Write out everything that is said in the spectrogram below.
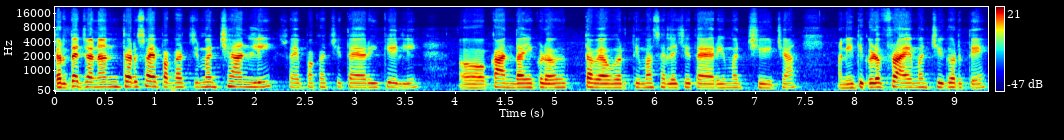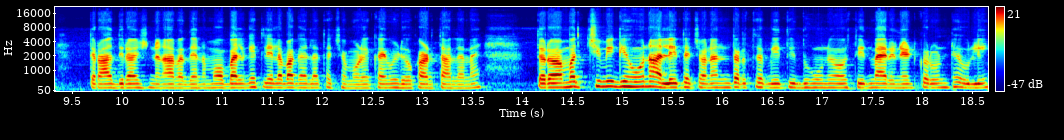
तर त्याच्यानंतर स्वयंपाकाची मच्छी आणली. स्वयंपाकाची तयारी केली. कांदा इकडं तव्यावरती मसाल्याची तयारी मच्छीच्या आणि तिकडं फ्राय मच्छी करते. तर आदिराजनं आराध्यानं मोबाईल घेतलेला बघायला त्याच्यामुळे काही व्हिडिओ काढता आला नाही. तर मच्छी मी घेऊन आले. त्याच्यानंतर सगळी ती धुवून व्यवस्थित मॅरिनेट करून ठेवली.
